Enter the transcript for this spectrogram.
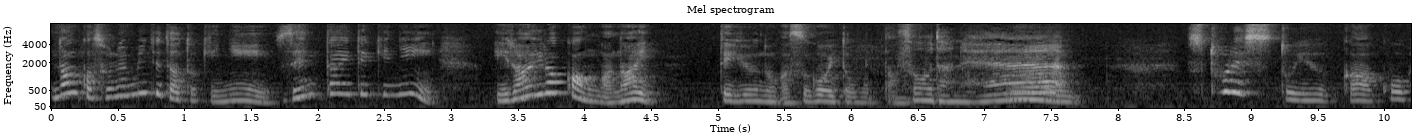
なんかそれ見てた時に全体的にイライラ感がないっていうのがすごいと思ったの。そうだうねん、ストレスというかこ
